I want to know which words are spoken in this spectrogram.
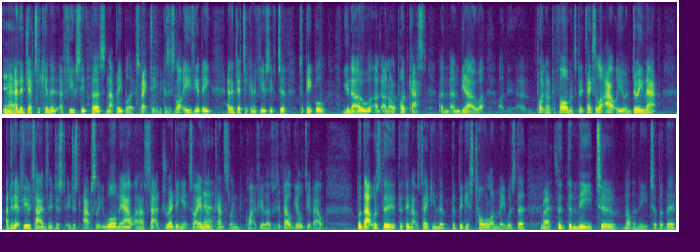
Yeah. energetic and effusive person that people are expecting because it's a lot easier being energetic and effusive to, to people you know and, and on a podcast and and you know uh, uh, putting on a performance but it takes a lot out of you and doing that I did it a few times and it just it just absolutely wore me out and I started dreading it so I ended Yeah. up cancelling quite a few of those which I felt guilty about but that was the the thing that was taking the, the biggest toll on me was the Right. the the need to not the need to but the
